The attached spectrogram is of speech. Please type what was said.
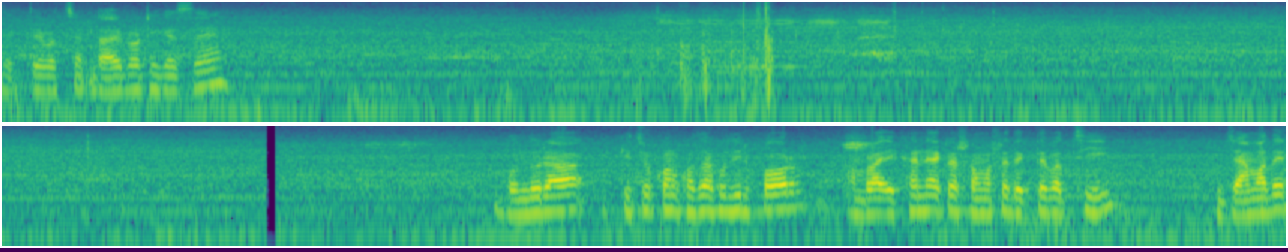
দেখতে পাচ্ছেন, ডায়োডও ঠিক আছে। বন্ধুরা, কিছুক্ষণ খোঁজাখুঁজির পর আমরা এখানে একটা সমস্যা দেখতে পাচ্ছি যে আমাদের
